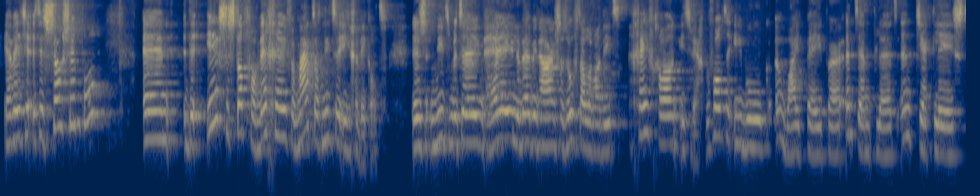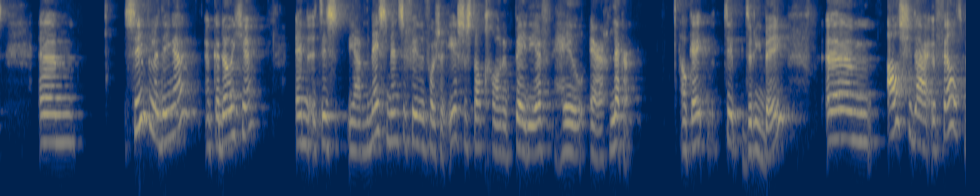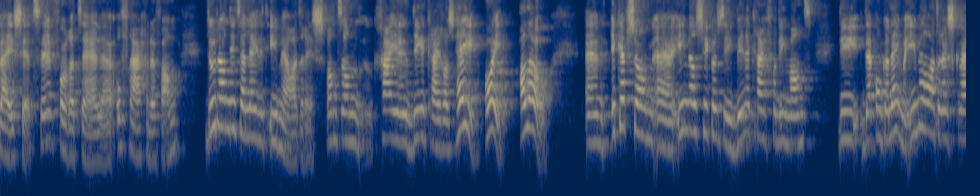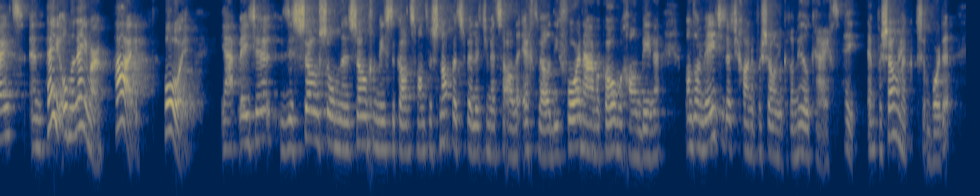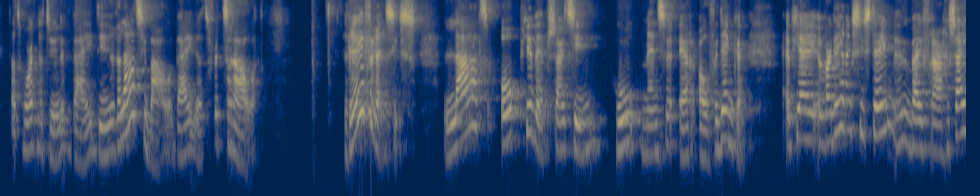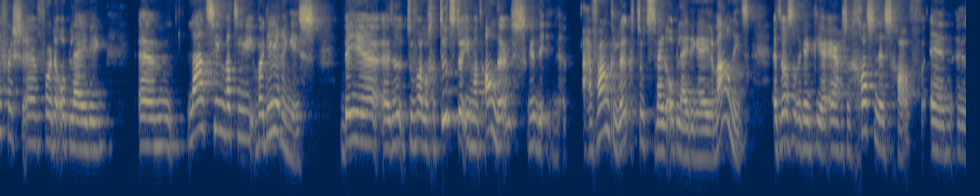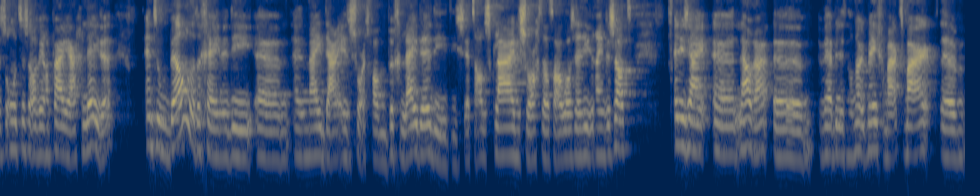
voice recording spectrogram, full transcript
Ja, weet je, het is zo simpel. En de eerste stap van weggeven maakt dat niet te ingewikkeld. Dus niet meteen hele webinars, dat hoeft allemaal niet. Geef gewoon iets weg. Bijvoorbeeld een e-book, een whitepaper, een template, een checklist. Um, simpele dingen, een cadeautje. En het is, ja, de meeste mensen vinden voor zo'n eerste stap gewoon een PDF heel erg lekker. Oké, tip 3b. Ehm, als je daar een veld bij zet hè, voor het uh, opvragen daarvan, doe dan niet alleen het e-mailadres. Want dan ga je dingen krijgen als: hey, hoi, hallo. Um, ik heb zo'n uh, e-mail sequence die ik binnenkrijg van iemand. Die, daar kon ik alleen mijn e-mailadres kwijt. En hey, ondernemer, hi, hoi. Ja, weet je, het is zo zonde, zo'n gemiste kans. Want we snappen het spelletje met z'n allen echt wel. Die voornamen komen gewoon binnen. Want dan weet je dat je gewoon een persoonlijkere mail krijgt. Hey, en persoonlijk worden, dat hoort natuurlijk bij die relatie bouwen, bij dat vertrouwen. Referenties. Laat op je website zien hoe mensen erover denken. Heb jij een waarderingssysteem? Wij vragen cijfers uh, voor de opleiding. Um, laat zien wat die waardering is. Ben je uh, toevallig getoetst door iemand anders? aanvankelijk toetsten wij de opleiding helemaal niet. Het was dat ik een keer ergens een gastles gaf. En dat is ondertussen alweer een paar jaar geleden. En toen belde degene die uh, mij daarin een soort van begeleidde. Die, die zette alles klaar. Die zorgde dat alles en iedereen er zat. En die zei, uh, Laura, uh, we hebben dit nog nooit meegemaakt. Maar ehm,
